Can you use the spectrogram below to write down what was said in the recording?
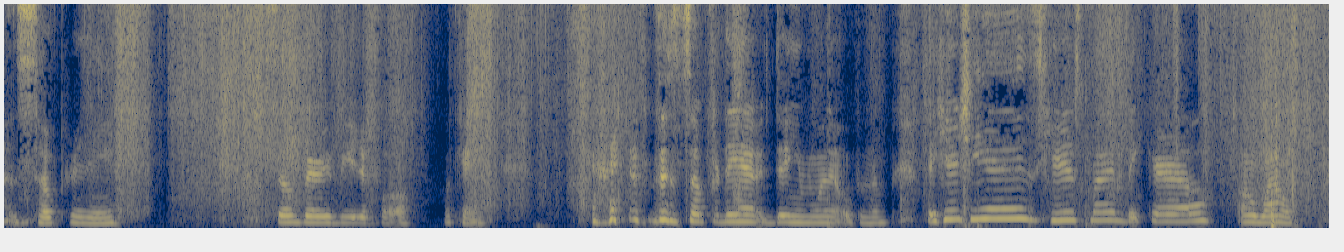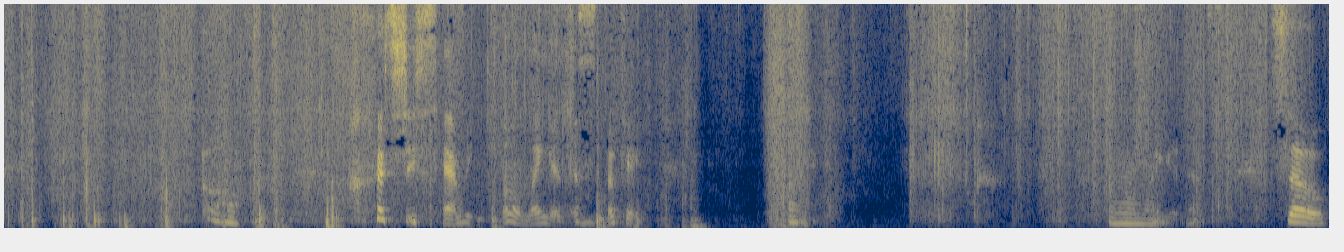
That's so pretty. So very beautiful. Okay. this is so pretty. I didn't even want to open them. But here she is. Here's my big girl. Oh, wow. Oh. She's happy. Oh, my goodness. Okay. Okay. Oh, my goodness. So,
